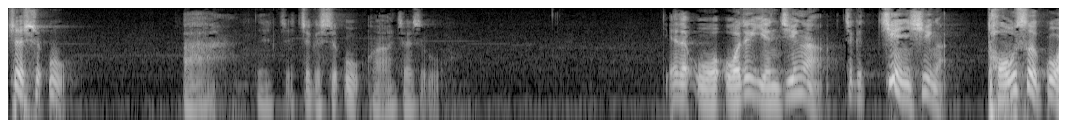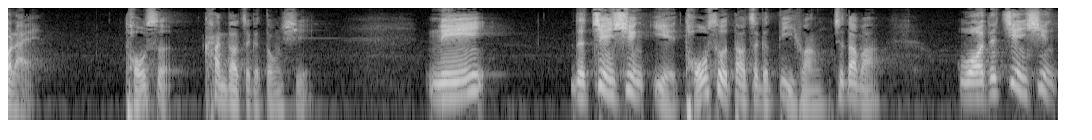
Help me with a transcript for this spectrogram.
这是物啊，这这个是物啊，这是物。现在我我这个眼睛啊，这个见性啊，投射过来，投射看到这个东西，你的见性也投射到这个地方，知道吗？我的见性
